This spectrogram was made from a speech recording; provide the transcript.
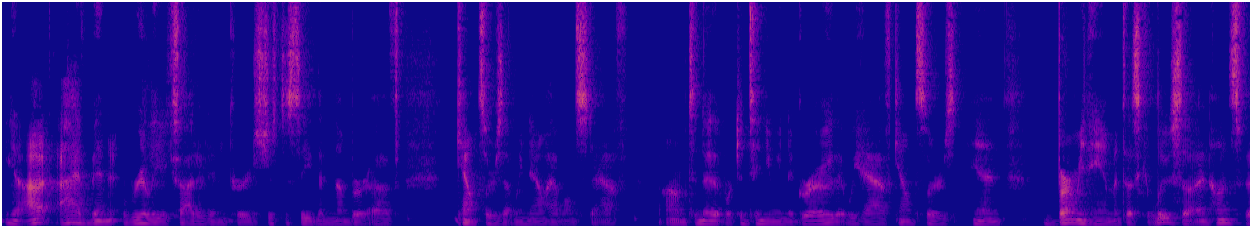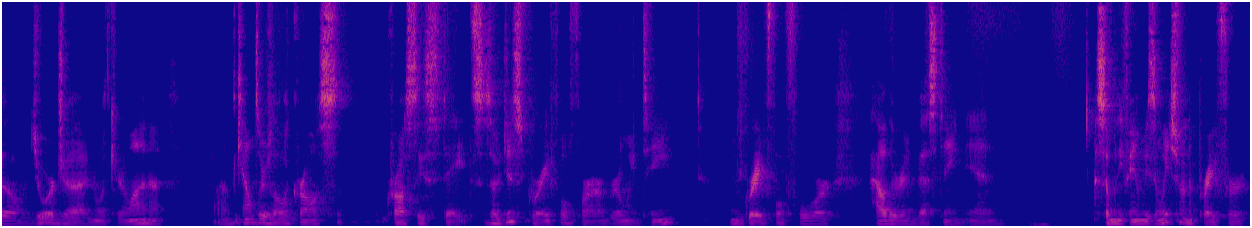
you know, I, I have been really excited and encouraged just to see the number of counselors that we now have on staff um, to know that we're continuing to grow, that we have counselors in Birmingham and Tuscaloosa and Huntsville and Georgia and North Carolina, um, counselors all across across these states. So just grateful for our growing team and grateful for how they're investing in so many families. And we just want to pray for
